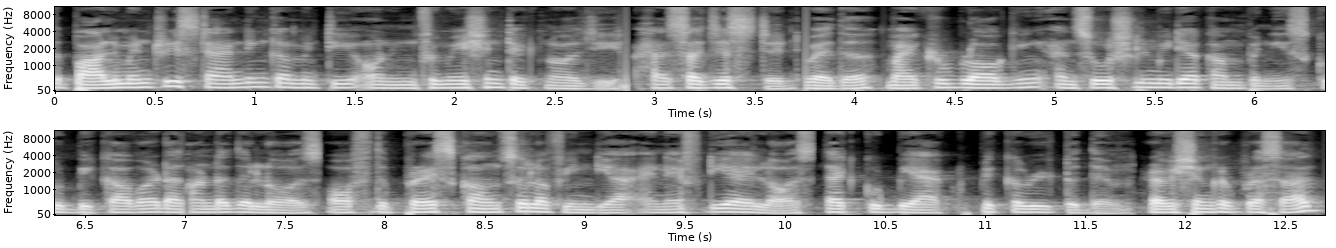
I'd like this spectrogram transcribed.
The Parliamentary Standing Committee on Information Technology has suggested whether microblogging and social media companies could be covered under the laws of the Press Council of India and FDI laws that could be applicable to them. Ravi Shankar Prasad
